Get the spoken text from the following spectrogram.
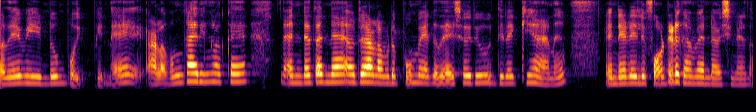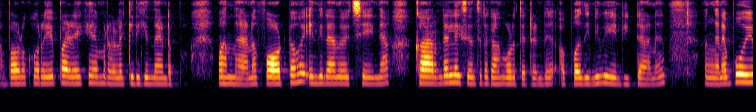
അതേ വീണ്ടും പോയി. പിന്നെ അളവും കാര്യങ്ങളൊക്കെ എന്റെ തന്നെ ഒരു അളവെടുപ്പും ഏകദേശം ഒരു ഇതിലൊക്കെയാണ്. എന്റെ ഇടയിൽ ഫോട്ടോ എടുക്കാൻ വേണ്ട ആവശ്യമുണ്ടായിരുന്നു അപ്പോൾ അവിടെ കുറേ പഴയ ക്യാമറകളൊക്കെ ഇരിക്കുന്ന കണ്ടപ്പോൾ വന്നതാണ്. ഫോട്ടോ എന്തിനാന്ന് വെച്ച് കഴിഞ്ഞാൽ കാറിന്റെ ലൈസൻസ് എടുക്കാൻ കൊടുത്തിട്ടുണ്ട്. അപ്പോൾ അതിന് വേണ്ടിയിട്ടാണ്. അങ്ങനെ പോയി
